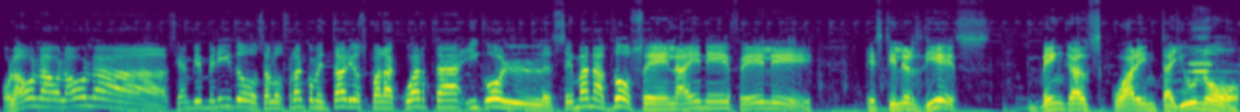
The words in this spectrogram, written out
Hola, hola, hola, hola. Sean bienvenidos a los Fran Comentarios para cuarta y gol. Semana 12 en la NFL. Steelers 10, Bengals 41.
